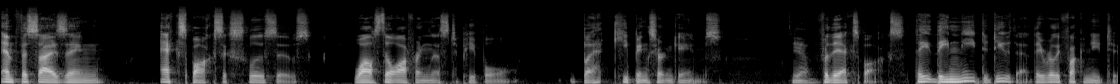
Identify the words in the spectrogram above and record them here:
emphasizing Xbox exclusives while still offering this to people, but keeping certain games yeah, for the Xbox. They they need to do that. They really fucking need to.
